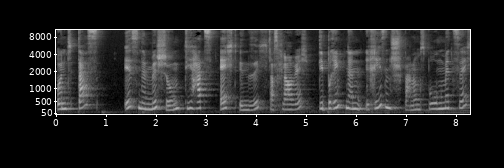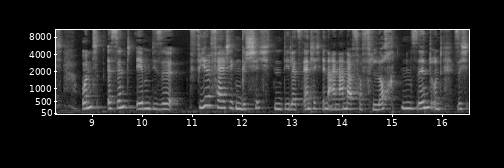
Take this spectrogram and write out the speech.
Und das ist eine Mischung, die hat es echt in sich. Das glaube ich. Die bringt einen Riesenspannungsbogen mit sich und es sind eben diese vielfältigen Geschichten, die letztendlich ineinander verflochten sind und sich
